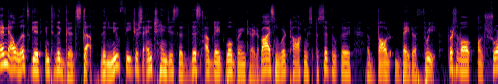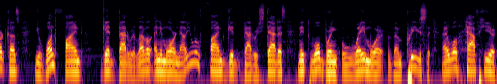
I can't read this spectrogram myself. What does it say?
And now let's get into the good stuff, the new features and changes that this update will bring to your device and we're talking specifically about beta 3. First of all, on shortcuts, you won't find get battery level anymore. Now you will find get battery status and it will bring way more than previously. I will have here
